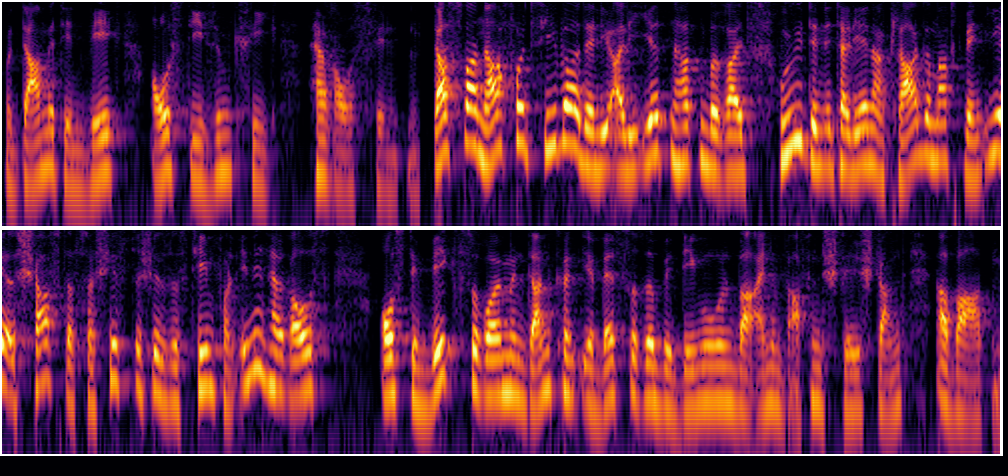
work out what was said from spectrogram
und damit den Weg aus diesem Krieg herausfinden. Das war nachvollziehbar, denn die Alliierten hatten bereits früh den Italienern klargemacht, wenn ihr es schafft, das faschistische System von innen heraus aus dem Weg zu räumen, dann könnt ihr bessere Bedingungen bei einem Waffenstillstand erwarten.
